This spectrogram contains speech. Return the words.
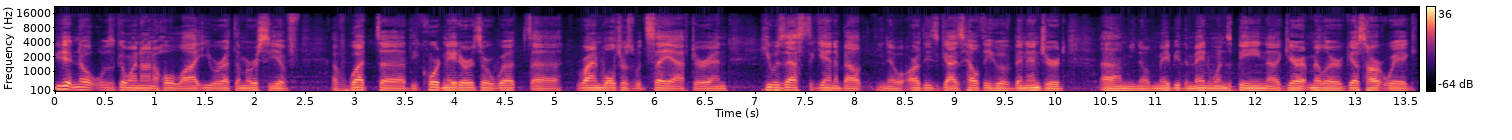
you didn't know what was going on a whole lot. You were at the mercy of of what uh, the coordinators or what uh, Ryan Walters would say after. And he was asked again about, you know, are these guys healthy who have been injured? Um, you know, maybe the main ones being uh, Garrett Miller, Gus Hartwig,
